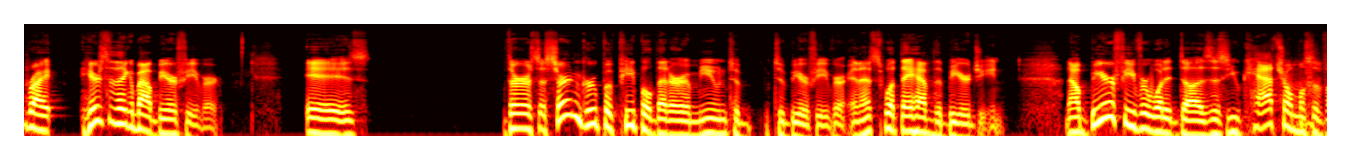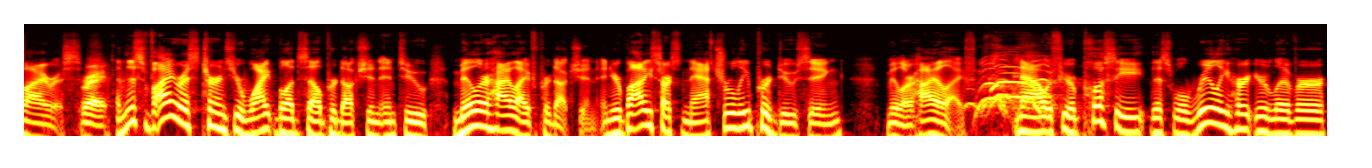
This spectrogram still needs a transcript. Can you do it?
Right. Here's the thing about beer fever is there's a certain group of people that are immune to, to beer fever, and that's what they have the beer gene. Now, beer fever, what it does is you catch almost a virus. Right. And this virus turns your white blood cell production into Miller High Life production, and your body starts naturally producing Miller High Life. Now, if you're a pussy, this will really hurt your liver,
